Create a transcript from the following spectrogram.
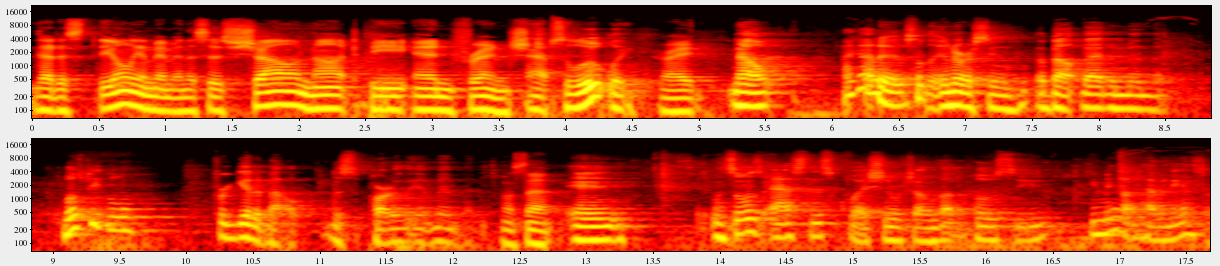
that is the only amendment that says shall not be infringed. Absolutely. Right. Now, I got a, something interesting about that amendment. Most people forget about this part of the amendment. What's that? And when someone's asked this question, which I'm about to pose to you, you may not have an answer.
